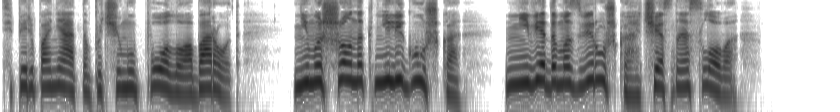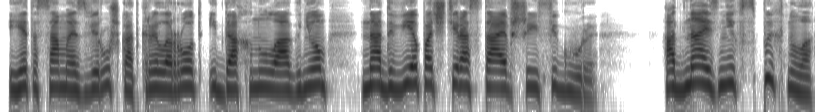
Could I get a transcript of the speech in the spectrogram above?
Теперь понятно, почему полуоборот. Ни мышонок, ни лягушка, неведомо зверушка, честное слово. И эта самая зверушка открыла рот и дохнула огнем на две почти растаявшие фигуры — Одна из них вспыхнула,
